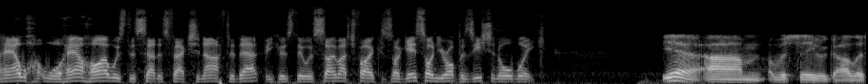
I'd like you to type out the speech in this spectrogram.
How well? How high was the satisfaction after that? Because there was so much focus, I guess, on your opposition all week. Yeah, um, obviously, regardless,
